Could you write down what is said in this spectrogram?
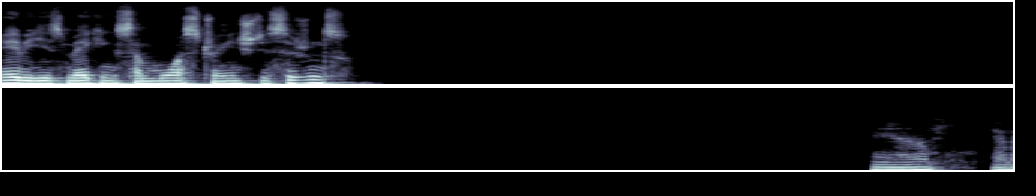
Maybe he's making some more strange decisions. Yeah, yeah.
